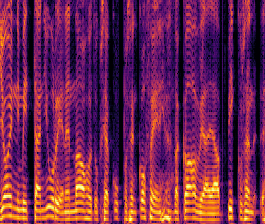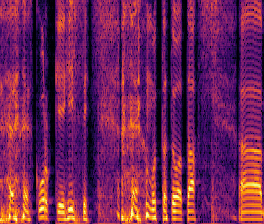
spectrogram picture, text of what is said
Join nimittäin juuri ennen nauhoituksia kupposen kofeiinitonta kahvia ja pikkusen kurkkii hissi, mutta tuota, ää,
